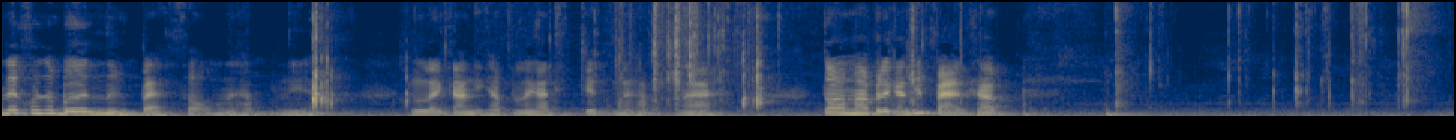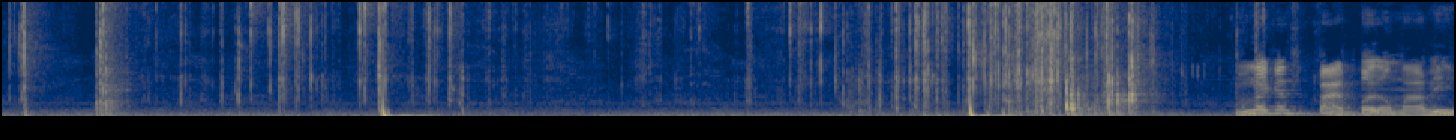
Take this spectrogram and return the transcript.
เลขโค้ดเบอร์หนึ่งแปดสองนะครับนี่รายการนี้ครับรายการที่เจ็ดนะครับนะ ต่อมาเป็นรายการที่แปดครับ รายการที่แปดเปิดออกมาพี่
